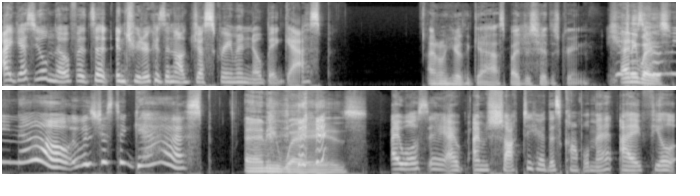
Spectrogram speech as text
I guess you'll know if it's an intruder because then I'll just scream and no big gasp. I don't hear the gasp. I just hear the scream. You Anyways, just me now. It was just a gasp. anyways, I will say I, I'm shocked to hear this compliment. I feel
